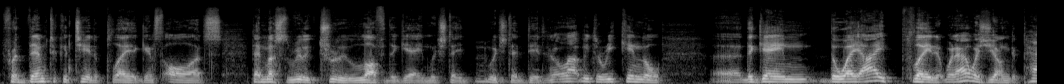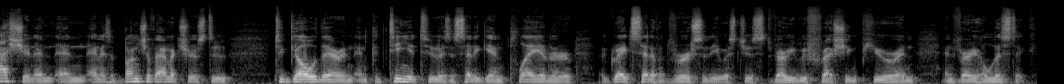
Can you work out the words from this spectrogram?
for them to continue to play against all odds, they must really truly love the game, which they which they did, and it allowed me to rekindle. Uh, the game the way I played it when I was young, the passion, and, and, and as a bunch of amateurs to to go there and, and continue to, as I said again, play under a great set of adversity was just very refreshing, pure, and, and very holistic.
